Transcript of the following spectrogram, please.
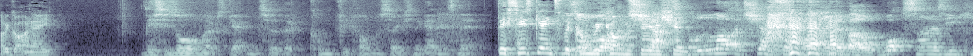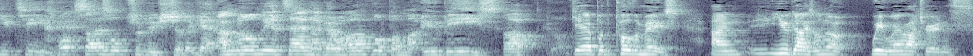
I'd have got an eight. This is almost getting to the comfy conversation again, isn't it? This is getting to the There's a comfy of conversation. chat- a lot of chat online about what size EQTs, what size Ultra Boost should I get. I'm normally a 10, I go half up on my UBs. Oh, God. Yeah, but the problem is, and you guys will know, we wear our trainers.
